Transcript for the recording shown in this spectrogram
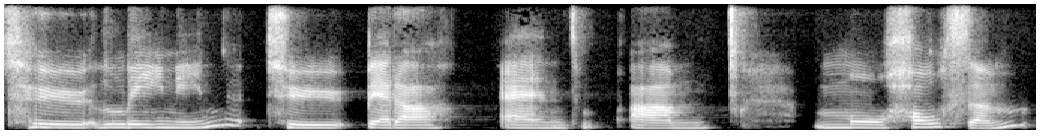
to lean in to better and um, more wholesome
